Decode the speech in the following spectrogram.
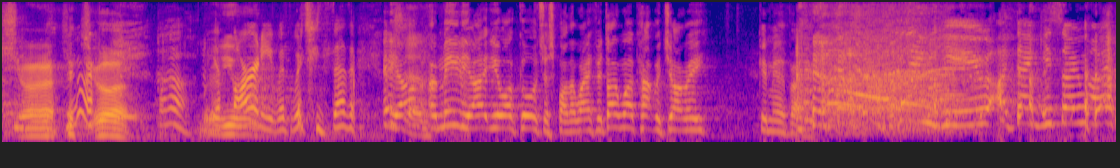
Sure, sure. Oh, the authority with which he says it. Emilia, Emilia, you are gorgeous, by the way. If it don't work out with Joey, give me a break. Thank you. Uh, Thank you so much.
